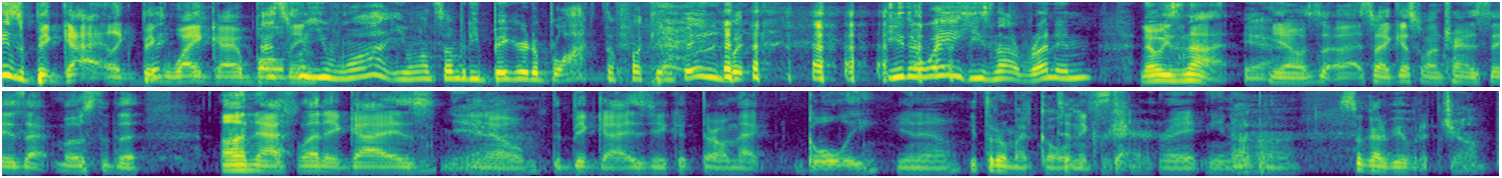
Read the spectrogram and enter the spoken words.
He's a big guy, like big white guy, balding. That's what you want. You want somebody bigger to block the fucking thing. But either way, he's not running. no, he's not. Yeah. You know, so, uh, so I guess what I'm trying to say is that most of the unathletic guys, you know, the big guys, you could throw them at goalie. You know, You throw him at goalie to an for extent, sure. right? You know, Uh-huh. Still got to be able to jump.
